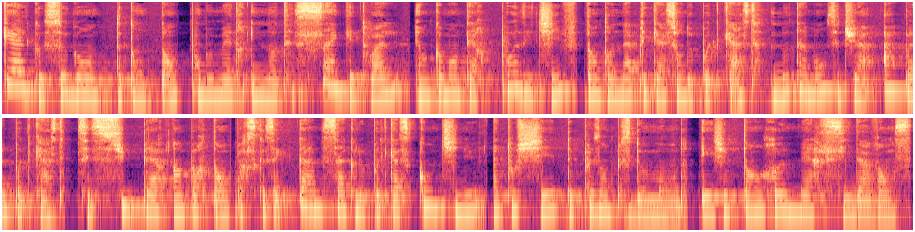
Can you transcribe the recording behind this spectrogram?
quelques secondes de ton temps pour me mettre une note 5 étoiles et un commentaire positif dans ton application de podcast, notamment si tu as Apple Podcast. C'est super important parce que c'est comme ça que le podcast continue à toucher de plus en plus de monde. Et je t'en remercie d'avance.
